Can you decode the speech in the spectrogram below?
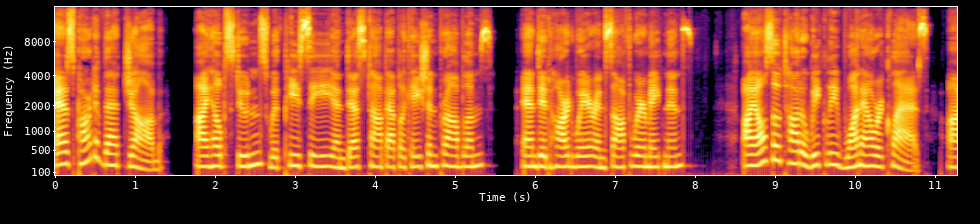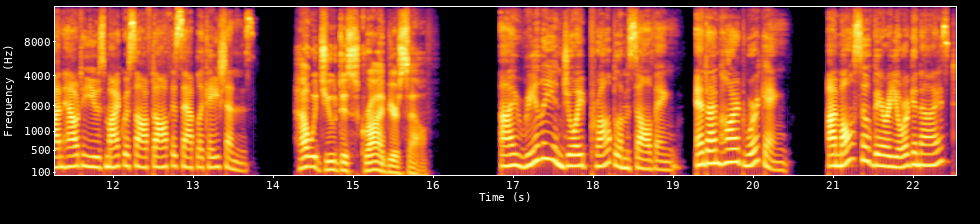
As part of that job, I helped students with PC and desktop application problems and did hardware and software maintenance. I also taught a weekly one hour class on how to use Microsoft Office applications. How would you describe yourself? I really enjoy problem solving, and I'm hardworking. I'm also very organized,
